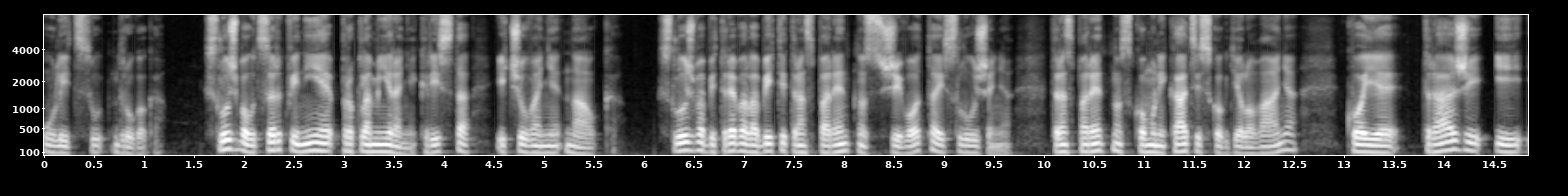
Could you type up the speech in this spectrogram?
u licu drugoga. Služba u crkvi nije proklamiranje Krista i čuvanje nauka. Služba bi trebala biti transparentnost života i služenja, transparentnost komunikacijskog djelovanja koje traži i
